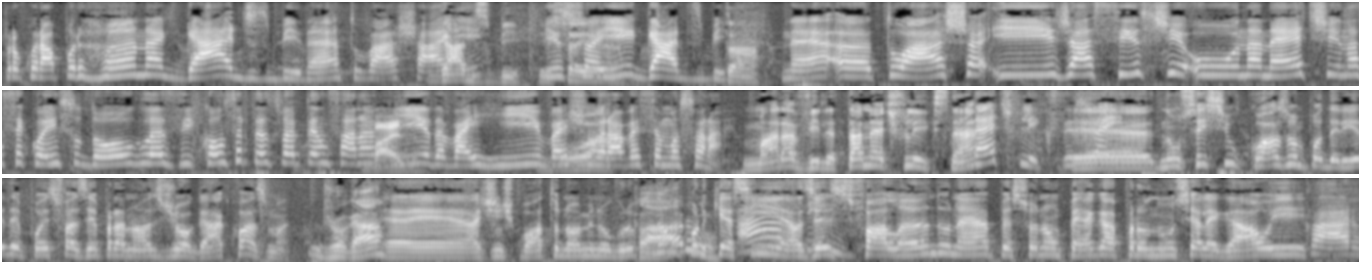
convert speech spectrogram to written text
procurar por Hannah Gadsby, né? Tu vai achar Gadsby, aí. isso Isso, aí, né? Gadsby. Tá. Né? Ah, tu acha e já assiste o Nanete e na sequência o Douglas e com certeza tu vai pensar na Vai, vida, vai rir, vai Boa. chorar, vai se emocionar. Maravilha. Tá Netflix, né? Netflix, isso aí. É, não sei se o Cosma poderia depois fazer pra nós jogar, Cosma. Jogar? É, a gente bota o nome no grupo. Claro. Não, porque assim, Ah, às sim. vezes falando, né, a pessoa não pega a pronúncia legal e. Claro.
